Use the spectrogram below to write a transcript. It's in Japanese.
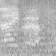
スナイブ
